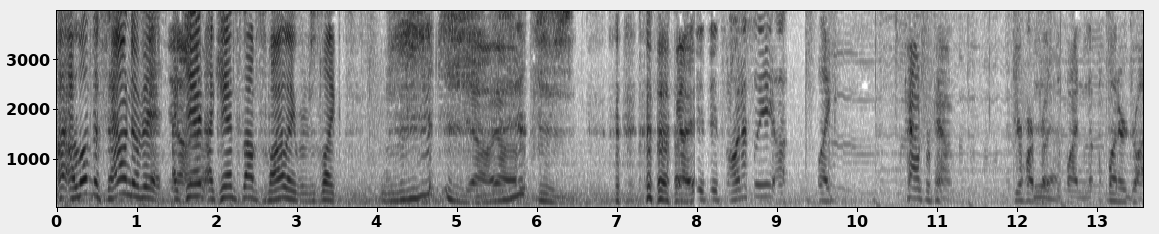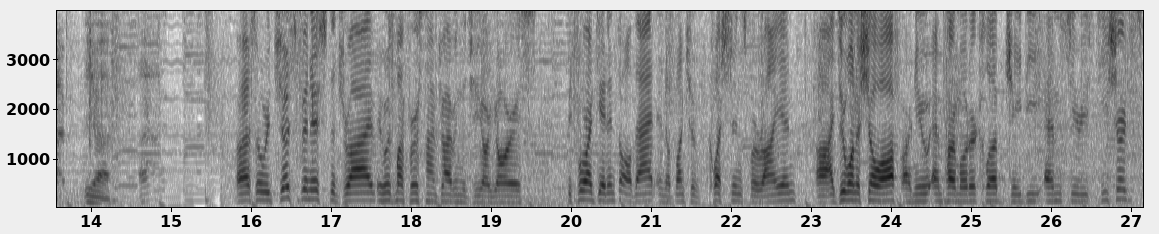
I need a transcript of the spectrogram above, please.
I, I love the sound of it. I can't I can't stop smiling. We're just like yeah. yeah, it, it's honestly uh, like pound for pound. You're hard pressed Yeah. to find a funner drive. Yeah. All right, so we just finished the drive. It was my first time driving the GR Yaris. Before I get into all that and a bunch of questions for Ryan, uh, I do want to show off our new Empire Motor Club JDM Series t-shirts.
